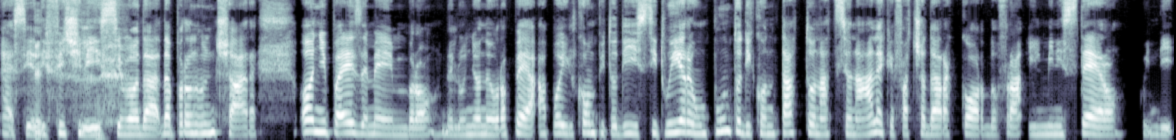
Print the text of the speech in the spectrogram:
Eh sì, è difficilissimo da, da, pronunciare. Ogni Paese membro dell'Unione Europea ha poi il compito di istituire un punto di contatto nazionale che faccia da raccordo fra il Ministero quindi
